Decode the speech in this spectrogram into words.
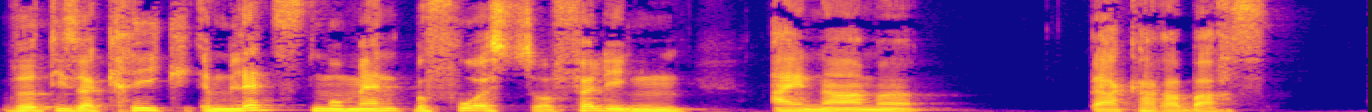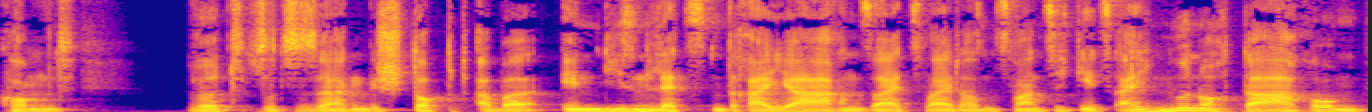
wird dieser Krieg im letzten Moment, bevor es zur völligen Einnahme Bergkarabachs kommt, wird sozusagen gestoppt. Aber in diesen letzten drei Jahren seit 2020 geht es eigentlich nur noch darum,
